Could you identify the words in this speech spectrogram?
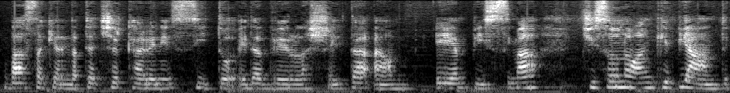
basta che andate a cercare nel sito e davvero la scelta è ampissima, ci sono anche piante,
